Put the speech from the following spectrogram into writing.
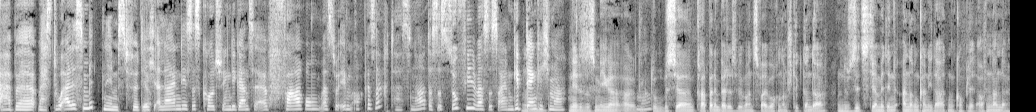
Aber was du alles mitnimmst für dich, Ja. allein dieses Coaching, die ganze Erfahrung, was du eben auch gesagt hast, ne? Das ist so viel, was es einem gibt, denke ich mal. Nee, das ist mega. Äh, Du, du bist ja gerade bei den Battles, wir waren zwei Wochen am Stück dann da und du sitzt ja mit den anderen Kandidaten komplett aufeinander.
